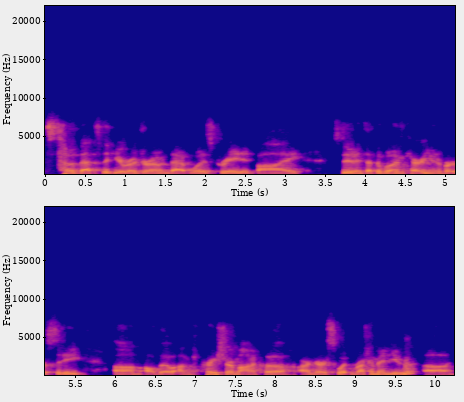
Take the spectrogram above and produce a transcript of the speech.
So that's the Hero drone that was created by students at the William Carey University. Um, although I'm pretty sure Monica, our nurse, wouldn't recommend you uh,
